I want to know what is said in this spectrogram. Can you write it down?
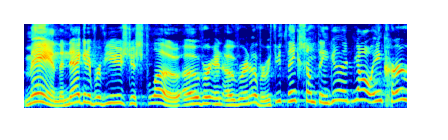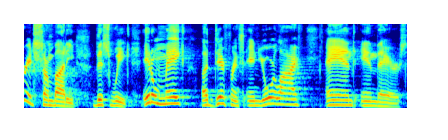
Man, the negative reviews just flow over and over and over. If you think something good, y'all encourage somebody this week. It'll make a difference in your life and in theirs.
